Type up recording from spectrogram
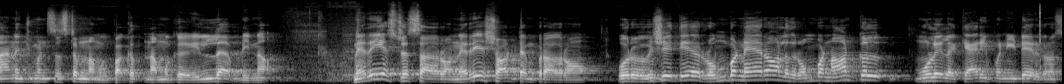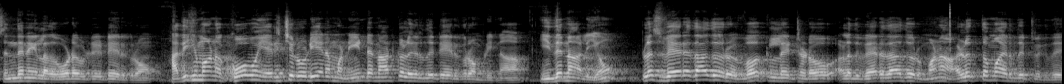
மேனேஜ்மெண்ட் சிஸ்டம் நமக்கு பக்க நமக்கு இல்லை அப்படின்னா நிறைய ஸ்ட்ரெஸ் ஆகிறோம் நிறைய ஷார்ட் டெம்பர் ஆகிறோம். ஒரு விஷயத்தையே ரொம்ப நேரம் அல்லது ரொம்ப நாட்கள் மூளையில் கேரி பண்ணிகிட்டே இருக்கிறோம். சிந்தனையில் அதை ஓட விட்டுக்கிட்டே இருக்கிறோம். அதிகமான கோபம் எரிச்சலோடையே நம்ம நீண்ட நாட்கள் இருந்துகிட்டே இருக்கிறோம் அப்படின்னா இதனாலையும் ப்ளஸ் வேறு ஏதாவது ஒரு ஒர்க் ரிலேட்டடோ அல்லது வேறு ஏதாவது ஒரு மன அழுத்தமாக இருந்துகிட்ருக்குது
